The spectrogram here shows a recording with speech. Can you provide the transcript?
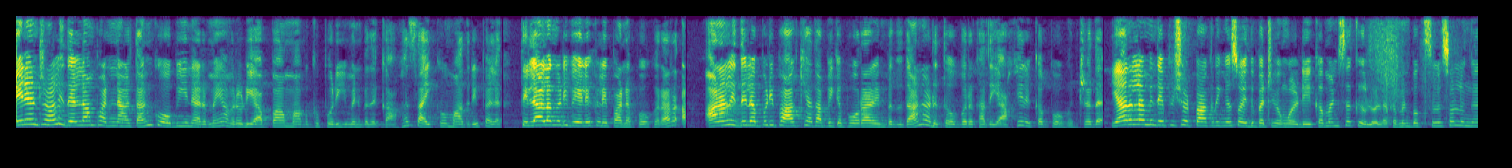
ஏனென்றால் இதெல்லாம் பண்ணினால்தான் கோபியின் அருமை அவருடைய அப்பா அம்மாவுக்கு புரியும் என்பதற்காக சைக்கோ மாதிரி பல தில்லாலங்கடி வேலைகளை பண்ண போகிறார். ஆனால் இதில் எப்படி பாக்கியா தப்பிக்க போறார் என்பதுதான் அடுத்த ஒவ்வொரு கதையாக இருக்க போகின்றது. யாரெல்லாம் இந்த எபிசோட் பாக்குறீங்க சோ இது பற்றி உங்களுடைய கமெண்ட்ஸுக்கு உள்ள கமெண்ட் பாக்ஸ்ல சொல்லுங்க.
